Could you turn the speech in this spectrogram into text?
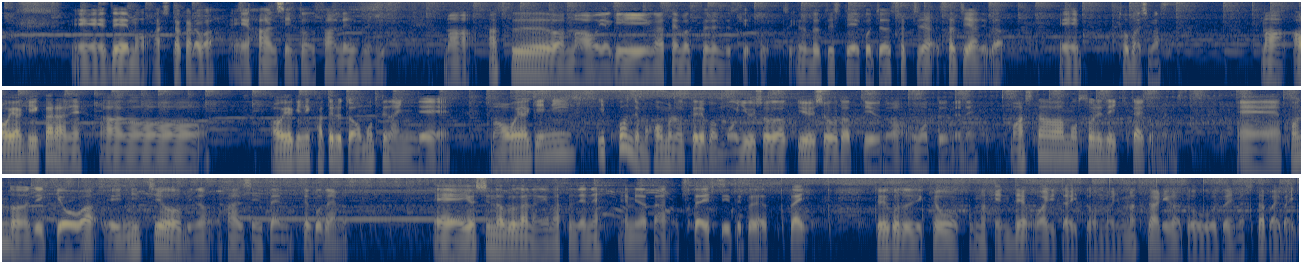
えー、でも明日からは、えー、阪神との3連戦です。まあ明日はまあ青柳が選抜するんですけど、選抜して、こちらサチサチアが、えー、登板します。まあ青柳からね、あのー青柳に勝てるとは思ってないんで、まあ、青柳に1本でもホームラン打てればもう優勝だ優勝だっていうのは思ってるんでね、もう明日はもうそれでいきたいと思います。えー、今度の実況は、えー、日曜日の阪神戦でございます。えー、吉信が投げますんでね、え皆さん期待していてください。ということで今日はこの辺で終わりたいと思います。ありがとうございました。バイバイ。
